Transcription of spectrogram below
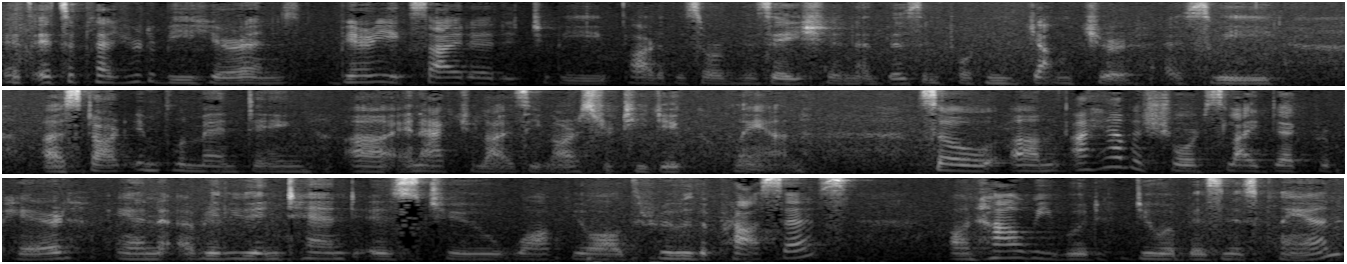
It, it's a pleasure to be here and very excited to be part of this organization at this important juncture as we uh, start implementing uh, and actualizing our strategic plan. So, um, I have a short slide deck prepared, and uh, really the intent is to walk you all through the process on how we would do a business plan.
